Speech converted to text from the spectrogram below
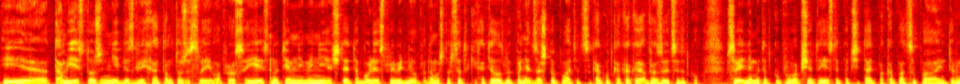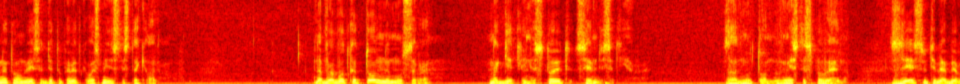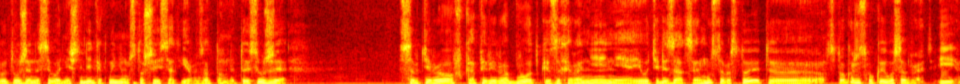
И э, там есть тоже не без греха, там тоже свои вопросы есть, но тем не менее я считаю это более справедливо, потому что все-таки хотелось бы понять, за что платится, как, вот, как, как образуется этот куб. В среднем этот куб, вообще-то, если почитать, покопаться по интернету, он весит где-то порядка 80-100 килограммов. Обработка тонны мусора на Гетлине стоит 70 евро за одну тонну вместе с ПВНом. Здесь у тебя берут уже на сегодняшний день как минимум 160 евро за тонны. То есть уже сортировка, переработка, захоронение и утилизация мусора стоит э, столько же, сколько его собрать. И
